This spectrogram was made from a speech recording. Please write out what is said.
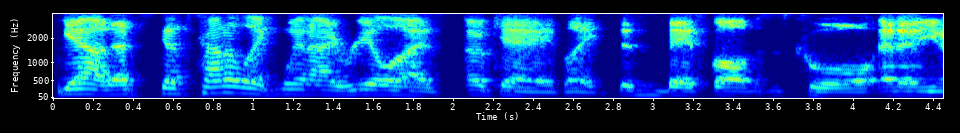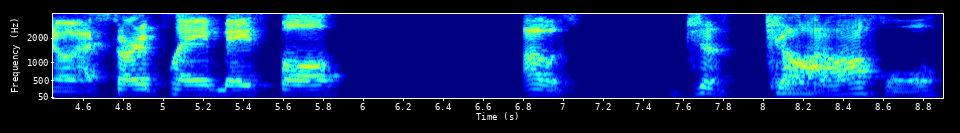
yeah, that's that's kind of like when I realized, okay, like this is baseball, this is cool. And then you know, I started playing baseball. I was just god awful,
